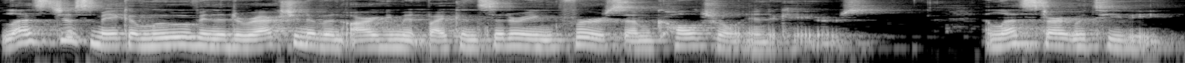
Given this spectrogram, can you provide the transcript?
Let's just make a move in the direction of an argument by considering first some cultural indicators. And let's start with TV.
